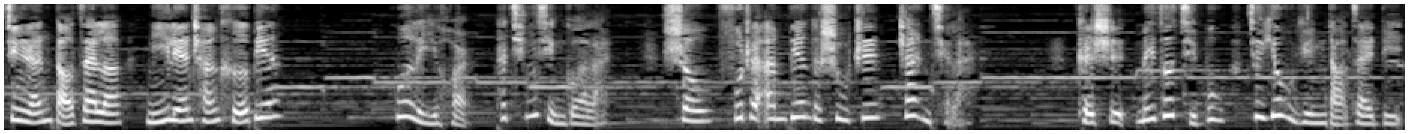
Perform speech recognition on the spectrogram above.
竟然倒在了泥莲禅河边。过了一会儿，他清醒过来，手扶着岸边的树枝站起来。可是没走几步，就又晕倒在地。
